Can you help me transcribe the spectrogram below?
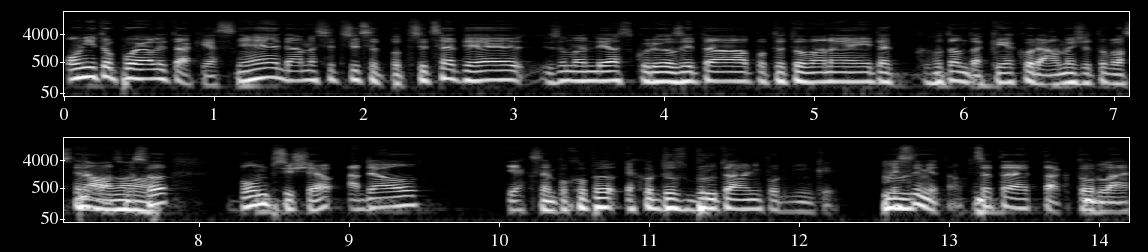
oni to pojali tak, jasně, dáme si 30 po 30, je Izomandias kuriozita, potetovaný, tak ho tam taky jako dáme, že to vlastně No, dává no. smysl. On přišel a dal, jak jsem pochopil, jako dost brutální podmínky. Hmm. Jestli mě tam chcete, tak tohle.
